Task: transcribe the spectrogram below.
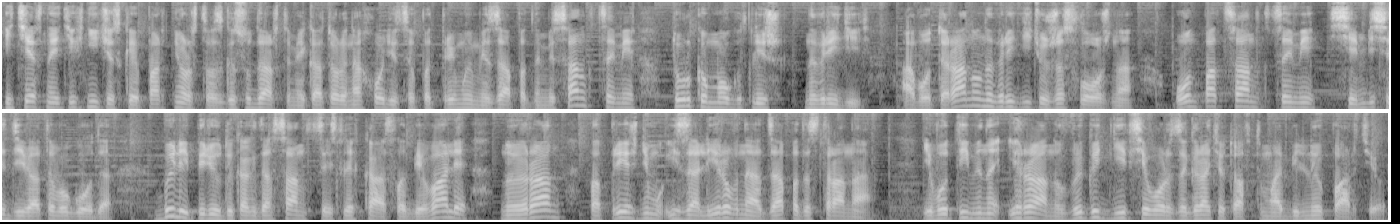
и тесное техническое партнерство с государствами, которые находятся под прямыми западными санкциями, туркам могут лишь навредить. А вот Ирану навредить уже сложно. Он под санкциями 1979 года. Были периоды, когда санкции слегка ослабевали, но Иран по-прежнему изолированная от Запада страна. И вот именно Ирану выгоднее всего разыграть эту автомобильную партию.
